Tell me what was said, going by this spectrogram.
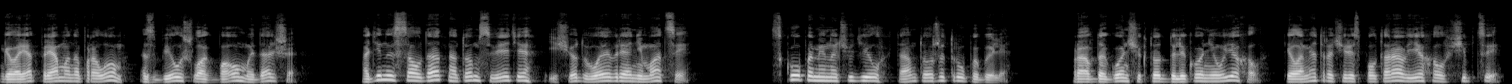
Говорят, прямо на пролом, сбил шлагбаум и дальше – один из солдат на том свете, еще двое в реанимации. С копами начудил, там тоже трупы были. Правда, гонщик тот далеко не уехал, километра через полтора въехал в щипцы.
